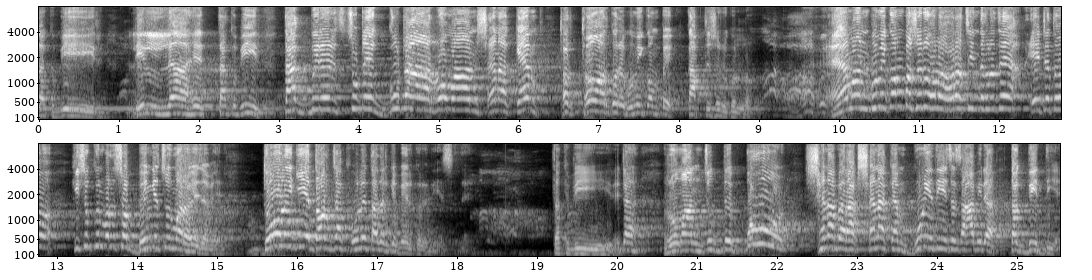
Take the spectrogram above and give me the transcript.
তাকবীর। লিল্লাহে তাকবীর। তাকবীরের চোটে গোটা রোমান সেনা ক্যাম্প থর করে ভূমিকম্পে কাঁপতে শুরু করল। এমন ভূমিকম্প শুরু হলো, ওরা চিন্তা করল যে এটা তো কিছুক্ষণ পরে সব ভেঙে চুরমার হয়ে যাবে। দৌড়ে গিয়ে দরজা খুলে তাদেরকে বের করে দিয়েছে। তকবীর এটা রোমান যুদ্ধে বহু সেনা ব্যারাক সেনা ক্যাম্প গুঁড়িয়ে দিয়েছে সাহাবিরা তকবীর দিয়ে।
